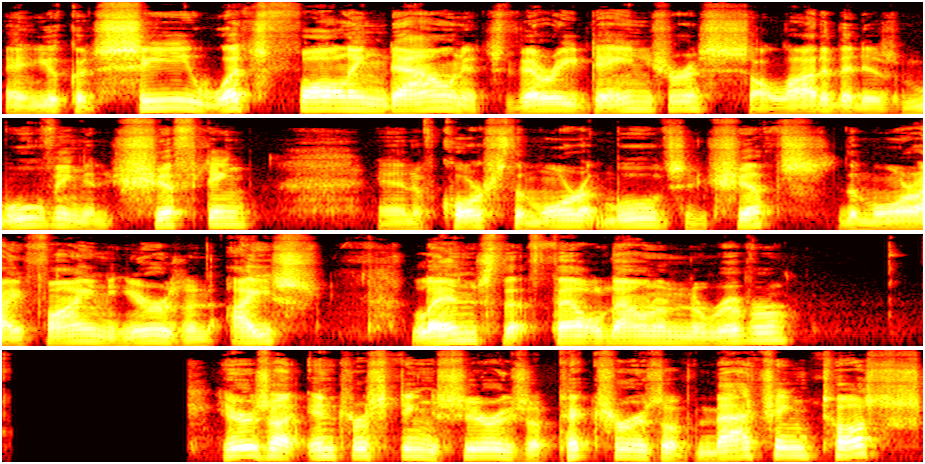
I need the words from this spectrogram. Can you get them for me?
And you could see what's falling down. It's very dangerous. A lot of it is moving and shifting. And of course, the more it moves and shifts, the more I find here's an ice lens that fell down in the river. Here's an interesting series of pictures of matching tusks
